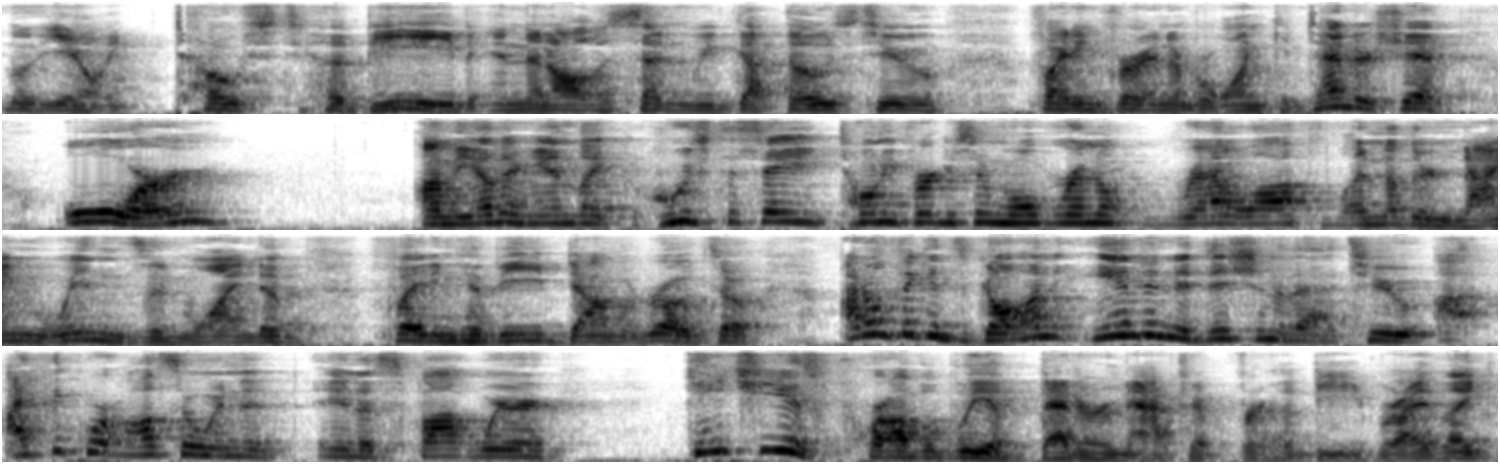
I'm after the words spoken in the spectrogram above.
you know, like toast Khabib, and then all of a sudden we've got those two fighting for a number one contendership. Or, on the other hand, like who's to say Tony Ferguson won't rattle off another nine wins and wind up fighting Khabib down the road? So I don't think it's gone. And in addition to that, too, I, I think we're also in a in a spot where Gaethje is probably a better matchup for Khabib, right? Like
